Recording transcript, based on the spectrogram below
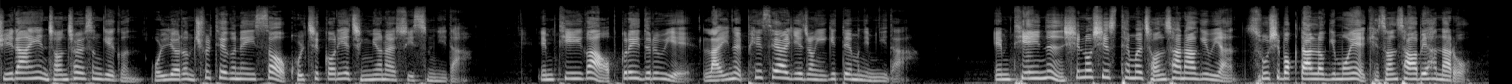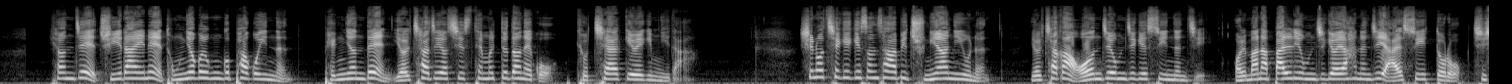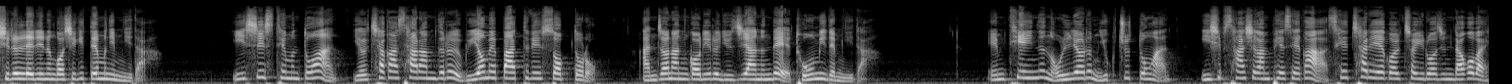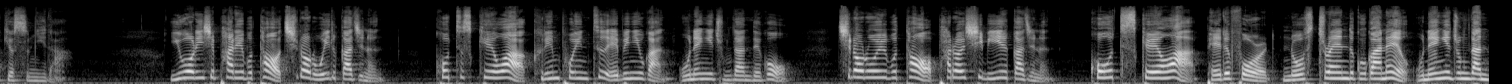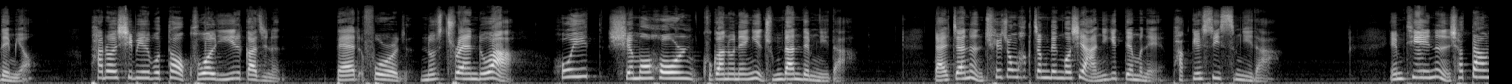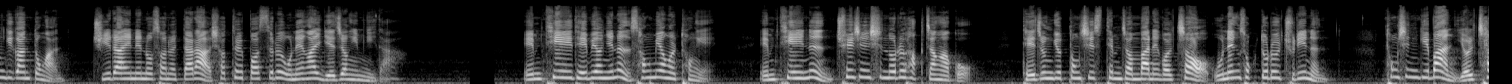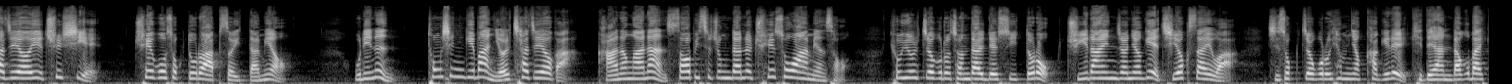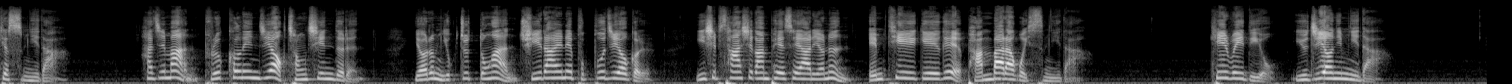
G라인 전철 승객은 올여름 출퇴근에 있어 골칫거리에 직면할 수 있습니다. MTA가 업그레이드를 위해 라인을 폐쇄할 예정이기 때문입니다. MTA는 신호 시스템을 전산하기 위한 수십억 달러 규모의 개선 사업의 하나로 현재 G라인에 동력을 공급하고 있는 100년 된 열차 제어 시스템을 뜯어내고 교체할 계획입니다. 신호 체계 개선 사업이 중요한 이유는 열차가 언제 움직일 수 있는지 얼마나 빨리 움직여야 하는지 알 수 있도록 지시를 내리는 것이기 때문입니다. 이 시스템은 또한 열차가 사람들을 위험에 빠뜨릴 수 없도록 안전한 거리를 유지하는 데 도움이 됩니다. MTA는 올여름 6주 동안 24시간 폐쇄가 3차례에 걸쳐 이루어진다고 밝혔습니다. 6월 28일부터 7월 5일까지는 코트스퀘어와 그린포인트 에비뉴 간 운행이 중단되고 7월 5일부터 8월 12일까지는 코트 스퀘어와 베드포드, 노스트랜드 구간의 운행이 중단되며 8월 12일부터 9월 2일까지는 베드포드, 노스트랜드와 호잇, 쉐머홀 구간 운행이 중단됩니다. 날짜는 최종 확정된 것이 아니기 때문에 바뀔 수 있습니다. MTA는 셧다운 기간 동안 G라인의 노선을 따라 셔틀버스를 운행할 예정입니다. MTA 대변인은 성명을 통해 MTA는 최신 신호를 확장하고 대중교통 시스템 전반에 걸쳐 운행 속도를 줄이는 통신 기반 열차 제어의 출시에 최고 속도로 앞서 있다며 우리는 통신 기반 열차 제어가 가능한 한 서비스 중단을 최소화하면서 효율적으로 전달될 수 있도록 G라인 전역의 지역사회와 지속적으로 협력하기를 기대한다고 밝혔습니다. 하지만 브루클린 지역 정치인들은 여름 6주 동안 G라인의 북부 지역을 24시간 폐쇄하려는 MTA 계획에 반발하고 있습니다. K 라디오 유지연입니다.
